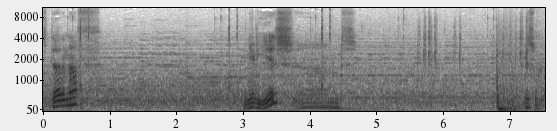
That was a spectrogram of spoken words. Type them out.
Is that enough? Nearly is. And... This will work.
